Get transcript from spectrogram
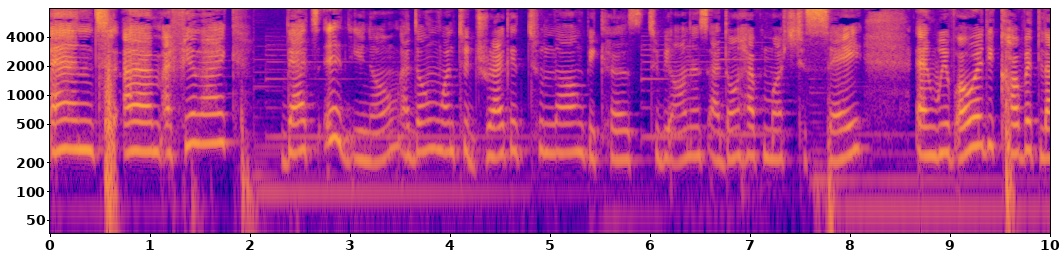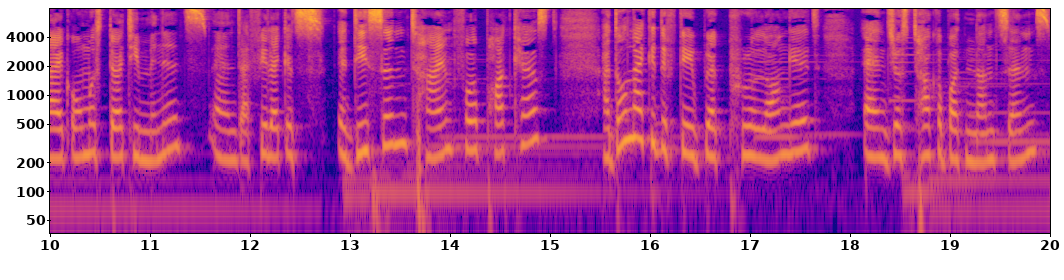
And um, I feel like that's it, you know. I don't want to drag it too long because, to be honest, I don't have much to say. And we've already covered like almost 30 minutes, and I feel like it's a decent time for a podcast. I don't like it if they like prolong it. and just talk about nonsense,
